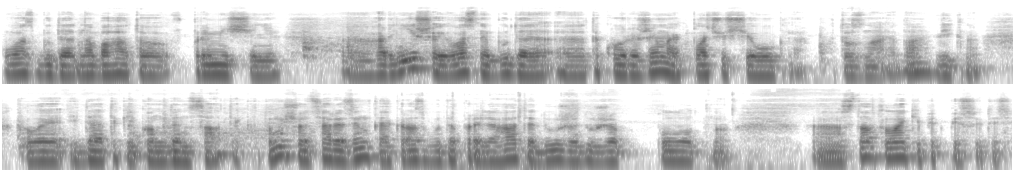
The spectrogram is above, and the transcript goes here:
у вас буде набагато в приміщенні е, гарніше, і у вас не буде е, такого режиму, як плачущі окна. Хто знає, да? вікна, коли йде такий конденсатик. Тому що ця резинка якраз буде прилягати дуже-дуже плотно. Ставте лайки, підписуйтесь.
